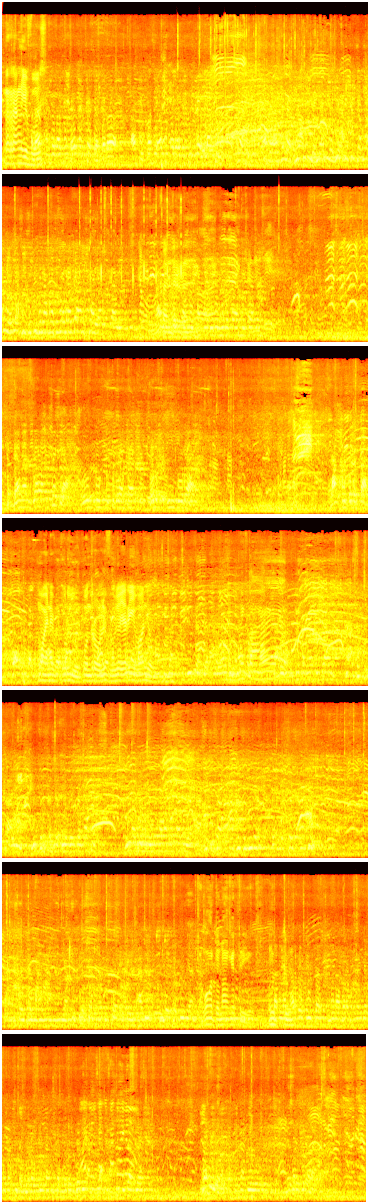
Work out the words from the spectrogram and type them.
Nerang ya bos. ke langsung pendek saja ya untuk kesebelasan Persibura Wah ini puri yo kontrol ibu ya Riwan yo. Aku ngetenang ke trio. Udah.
